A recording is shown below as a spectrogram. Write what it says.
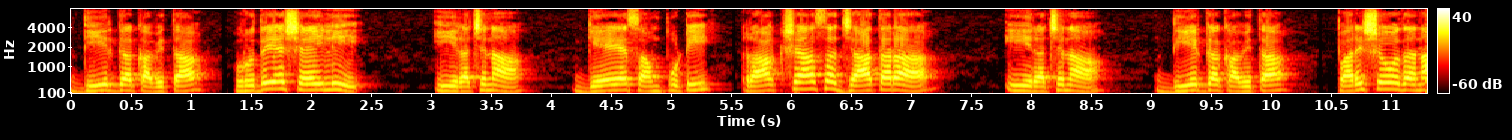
దీర్ఘ కవిత హృదయ శైలి ఈ రచన గేయ సంపుటి రాక్షస జాతర ఈ రచన దీర్ఘ కవిత పరిశోధన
